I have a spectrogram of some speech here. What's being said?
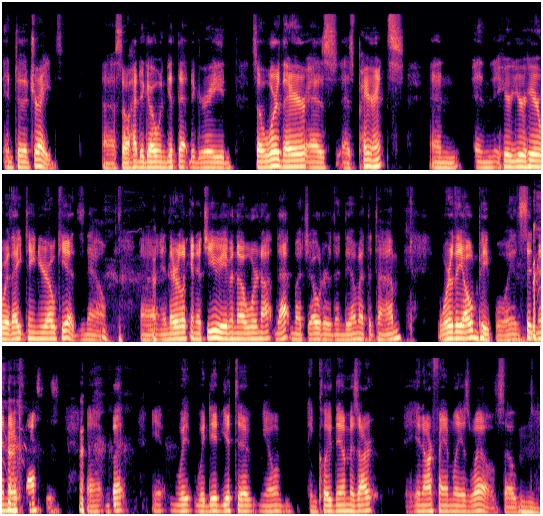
into the trades. Uh, so I had to go and get that degree. And so we're there as as parents, and and here you're here with 18 year old kids now, uh, and they're looking at you, even though we're not that much older than them at the time. We're the old people and sitting in their classes, uh, but yeah, we we did get to you know include them as our in our family as well. So Mhm.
